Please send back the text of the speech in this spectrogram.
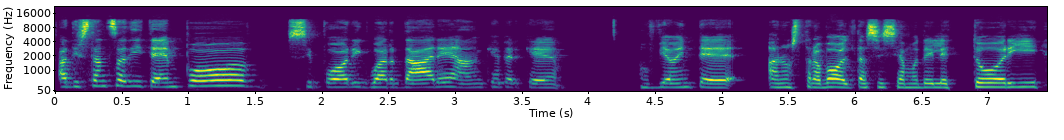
a distanza di tempo si può riguardare anche perché ovviamente a nostra volta se siamo dei lettori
